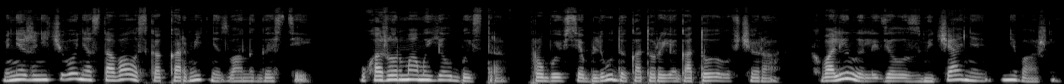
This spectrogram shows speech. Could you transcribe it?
Мне же ничего не оставалось, как кормить незваных гостей. Ухажер мамы ел быстро, пробуя все блюда, которые я готовила вчера. Хвалила или делала замечания, неважно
